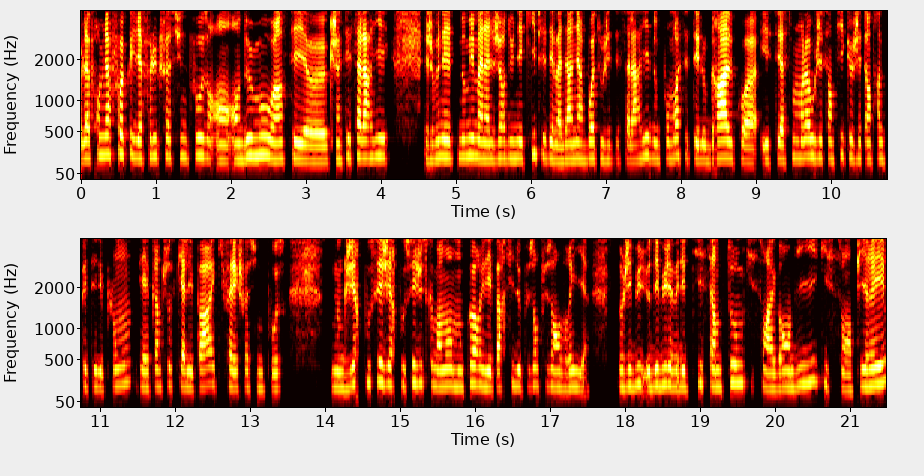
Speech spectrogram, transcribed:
la première fois qu'il a fallu que je fasse une pause en en 2 mots, hein, c'est, que j'étais salariée. Je venais d'être nommée manager d'une équipe, c'était ma dernière boîte où j'étais salariée, donc pour moi, c'était le graal, quoi et c'est à ce moment-là où j'ai senti que j'étais en train de péter les plombs, qu'il y avait plein de choses qui allaient pas et qu'il fallait que je fasse une pause. Donc j'ai repoussé, j'ai repoussé jusqu'au moment où mon corps est parti de plus en plus en vrille. Au début j'avais des petits symptômes qui se sont agrandis, qui se sont empirés.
